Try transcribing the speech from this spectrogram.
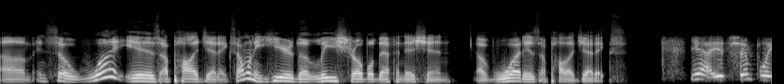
Um, and so, what is apologetics? I want to hear the Lee Strobel definition of what is apologetics. Yeah, it's simply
